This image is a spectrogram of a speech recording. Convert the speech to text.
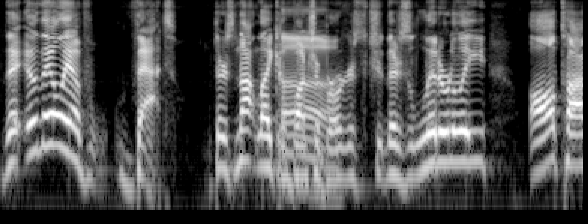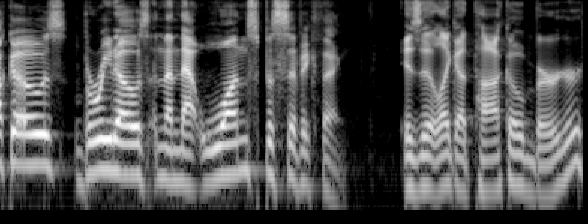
They oh, they only have that. There's not like a bunch of Oh. burgers. There's literally all tacos, burritos, and then that one specific thing. Is it like a taco burger?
